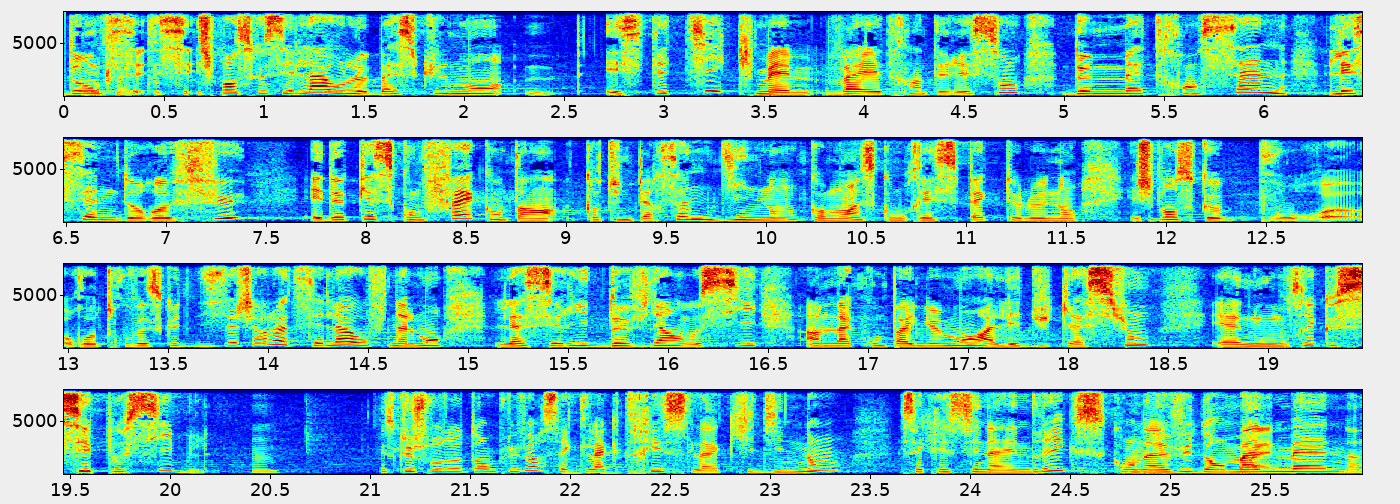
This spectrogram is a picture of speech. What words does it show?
Donc, fait. c'est- c'est- je pense que c'est là où le basculement esthétique même va être intéressant de mettre en scène les scènes de refus et de qu'est-ce qu'on fait quand, un- quand une personne dit non, comment est-ce qu'on respecte le non. Et je pense que pour euh, retrouver ce que disait Charlotte, c'est là où finalement la série devient aussi un accompagnement à l'éducation et à nous montrer que c'est possible. Et ce que je trouve d'autant plus fort, c'est que l'actrice là qui dit non, c'est Christina Hendricks, qu'on a vu dans Mad Men,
